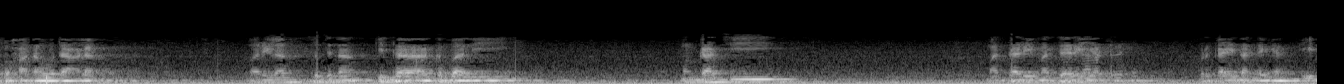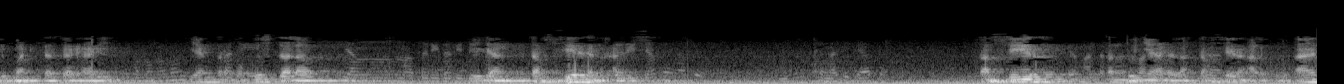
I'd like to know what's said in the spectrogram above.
Subhanahu wa taala. Marilah sejenak kita kembali mengkaji materi-materi yang berkaitan dengan kehidupan kita sehari-hari yang terfokus dalam bidang tafsir dan hadis. Tafsir tentunya adalah tafsir Al-Quran.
